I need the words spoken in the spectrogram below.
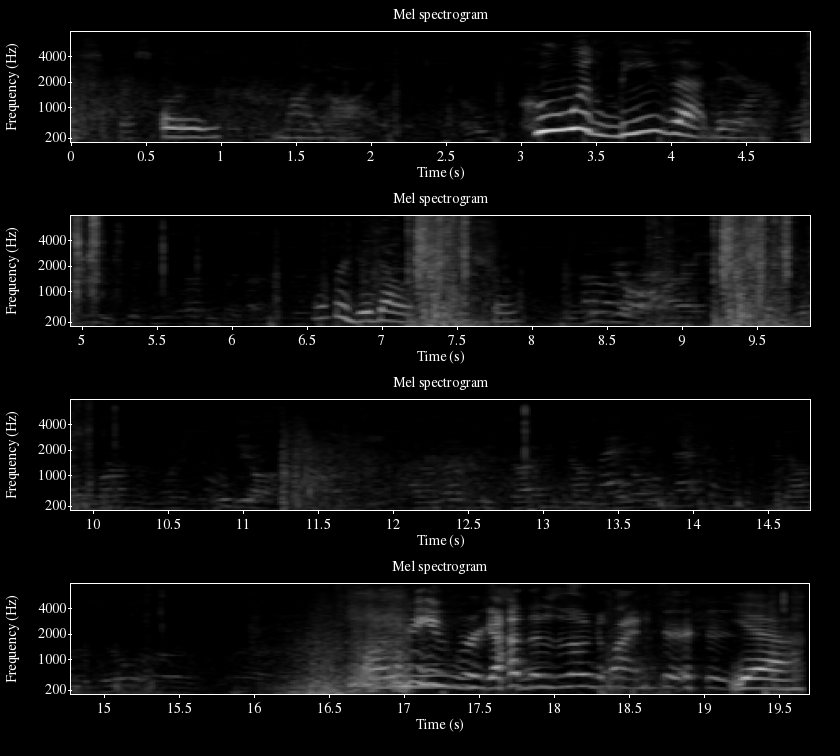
Just press. Oh my god. Who would leave that there? Whoever did that was special. You forgot there's no glider. Yeah.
